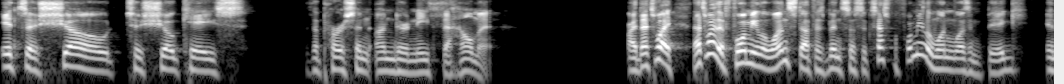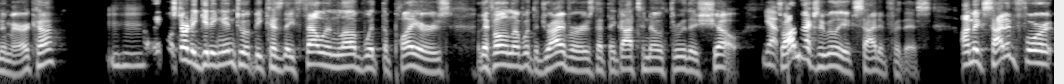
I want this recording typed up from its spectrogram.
It's a show to showcase the person underneath the helmet. All right, that's why that's why the Formula 1 stuff has been so successful. Formula 1 wasn't big in America. Mm-hmm. People started getting into it because they fell in love with the players, or they fell in love with the drivers that they got to know through this show. Yeah. So I'm actually really excited for this. I'm excited for it.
